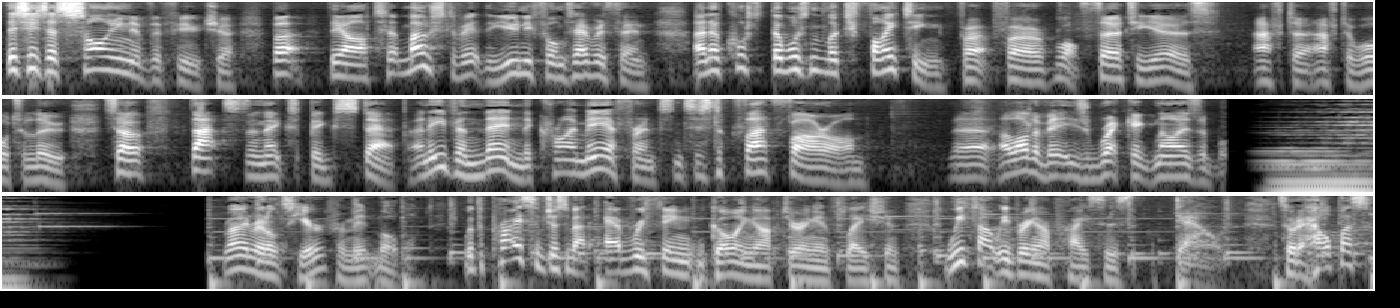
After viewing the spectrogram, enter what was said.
this is a sign of the future, but the art, most of it, the uniforms, everything. And of course, there wasn't much fighting for, for what, 30 years after, after Waterloo. So that's the next big step. And even then, the Crimea, for instance, is not that far on. Uh, a lot of it is recognizable. Ryan Reynolds here from Mint Mobile. With the price of just about everything going up during inflation, we thought we'd bring our prices down. So to help us,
